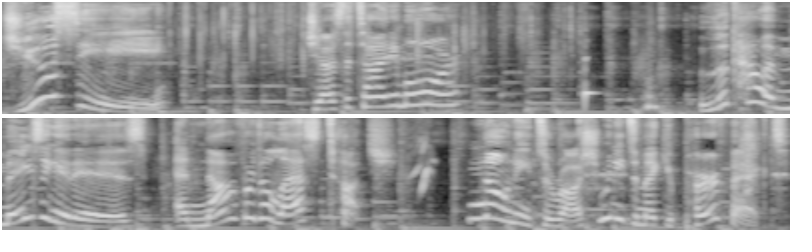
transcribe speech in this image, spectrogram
Juicy. Just a tiny more. Look how amazing it is. And now for the last touch. No need to rush, we need to make it perfect.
